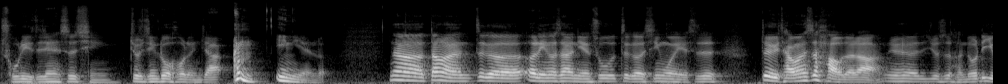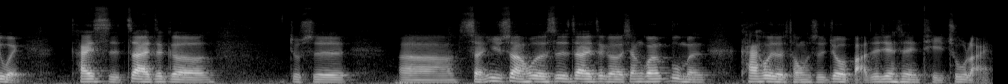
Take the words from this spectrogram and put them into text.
处理这件事情，就已经落后人家 一年了。那当然，这个二零二三年初这个新闻也是对于台湾是好的啦，因为就是很多立委开始在这个就是、呃、省预算或者是在这个相关部门开会的同时，就把这件事情提出来，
